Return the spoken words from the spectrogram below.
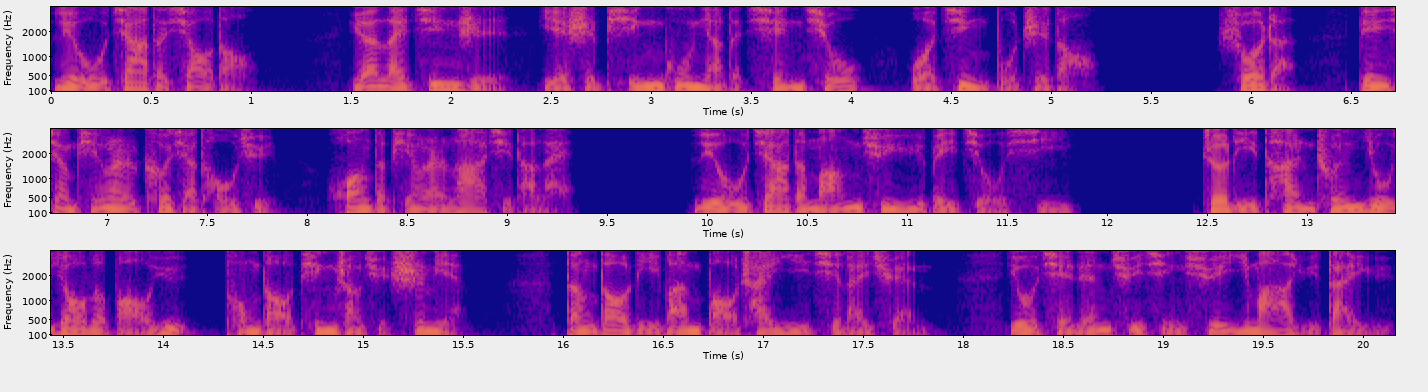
柳家的笑道：“原来今日也是平姑娘的千秋，我竟不知道。”说着，便向平儿磕下头去，慌得平儿拉起他来。柳家的忙去预备酒席。这里探春又邀了宝玉同到厅上去吃面，等到李纨、宝钗一起来全，又遣人去请薛姨妈与黛玉。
